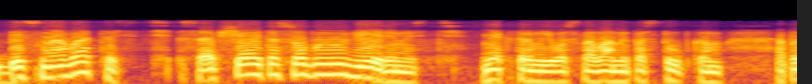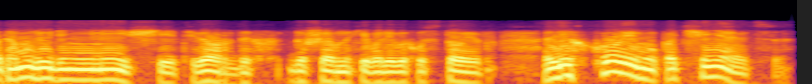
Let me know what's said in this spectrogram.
Бесноватость сообщает особую уверенность некоторым его словам и поступкам, а потому люди, не имеющие твердых душевных и волевых устоев, легко ему подчиняются.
